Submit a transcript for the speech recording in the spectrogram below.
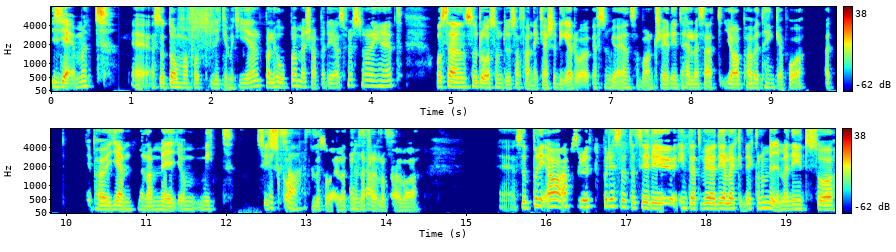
jämnt. Eh, så att de har fått lika mycket hjälp allihopa med att köpa deras första lägenhet. Och sen så då som du sa Fanny, kanske det då, eftersom jag är ensambarn så är det inte heller så att jag behöver tänka på att det behöver jämnt mellan mig och mitt syskon. Exakt. Eller så, eller att mina Exakt. föräldrar behöver vara Eh, Så det, ja, absolut, på det sättet så är det ju inte att vi har delad ekonomi, men det är inte så,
